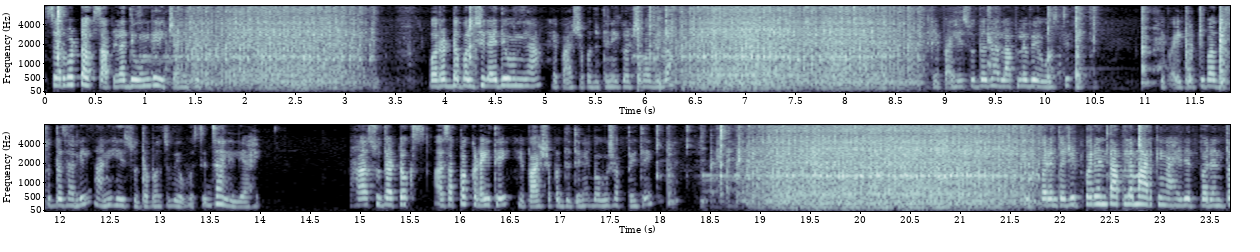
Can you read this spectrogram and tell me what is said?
सर्व टक्स आपल्याला देऊन घ्यायचे आहेत. परत डबल शिलाई देऊन घ्या. हे पा अशा पद्धतीने इकडच्या बाजूला. हे पाय हे सुद्धा झालं आपलं व्यवस्थित. हे पाय इकडची बाजू सुद्धा झाली आणि ही सुद्धा बाजू व्यवस्थित झालेली आहे. हा सुद्धा टक्स असा पकडा इथे. हे पहा अशा पद्धतीने बघू शकता इथे. इथपर्यंत जिथपर्यंत आपलं मार्किंग आहे तिथपर्यंत.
